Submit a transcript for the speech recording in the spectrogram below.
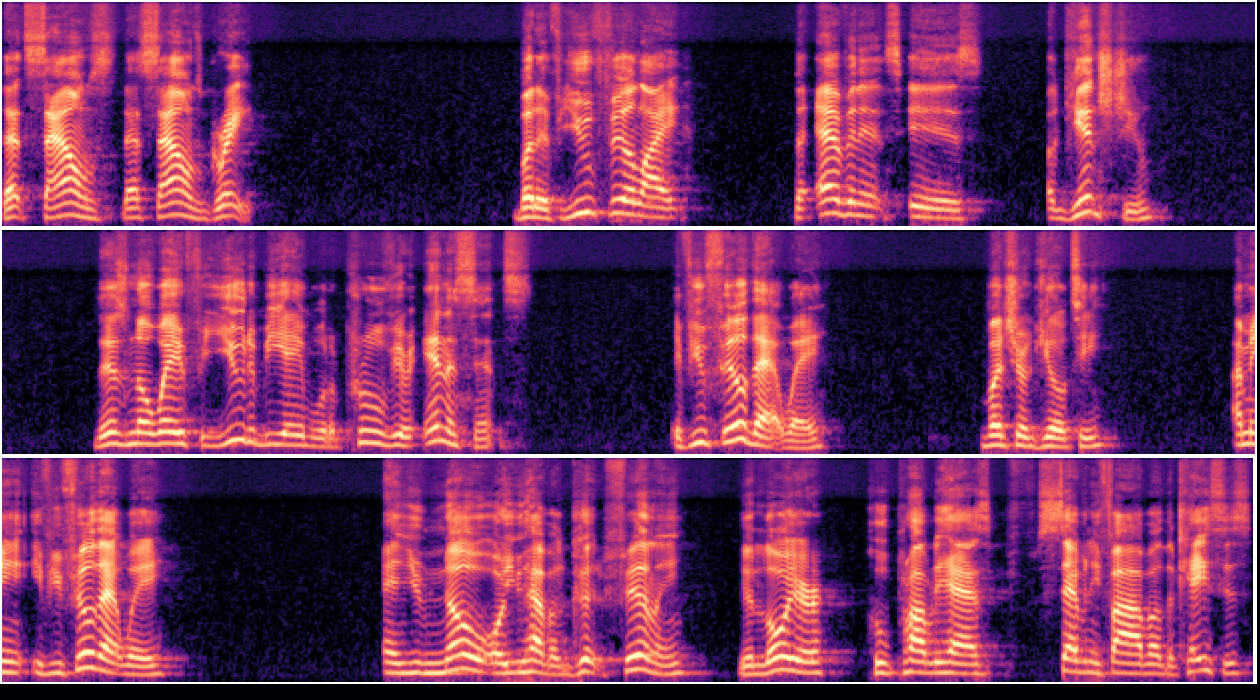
That sounds that sounds great. But if you feel like the evidence is against you, there's no way for you to be able to prove your innocence. If you feel that way, but you're guilty, I mean, if you feel that way and you know or you have a good feeling, your lawyer, who probably has 75 other cases,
